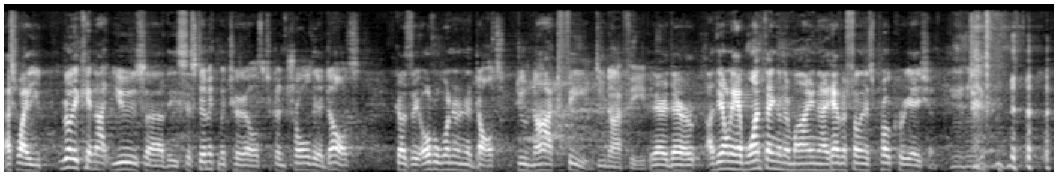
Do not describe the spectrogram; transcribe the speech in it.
That's why you really cannot use uh, the systemic materials to control the adults because the overwintering adults do not feed. Do not feed. They're, they're, uh, they only have one thing in their mind. I have a feeling it's procreation.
